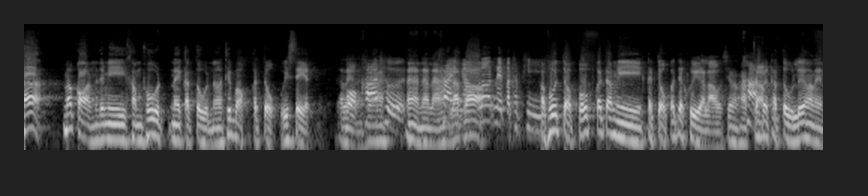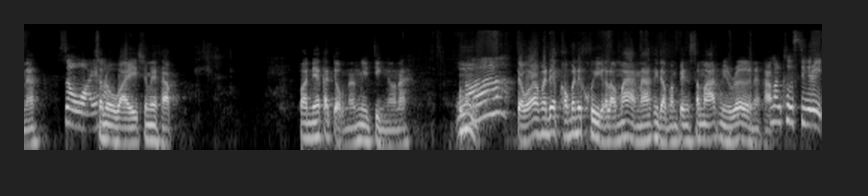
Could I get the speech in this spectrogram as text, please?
ถ้าเมื่อก่อนมันจะมีคำพูดในการ์ตูนเนาะที่บอกกระจกวิเศษอะไรบอกค่านะเถิดอ่านั่นแหละใครงาแล้วก็มเลิศในปัตภีพอพูดจบปุ๊บก็จะมีกระจกก็จะคุยกับเราใช่ไหมครับค่ะซึ่งเป็นการ์ตูนเรื่องอะไรนะสโนไวท์สโนไวท์ใช่ไหมครับวันนี้กระจกนั้นมีจริงแล้วนะอืม แต่ว่าไม่ได้เขาไม่ได้คุยกับเรามากนะเพียงแต่มันเป็นสมาร์ทมิเรอร์นะครับ มันคือซีริ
